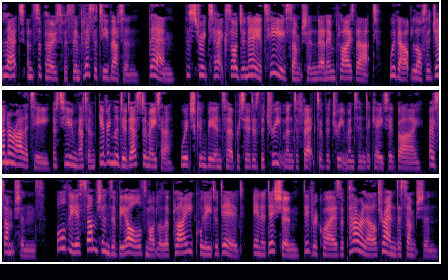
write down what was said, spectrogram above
Let, and suppose for simplicity that an, then, the strict exogeneity assumption then implies that without loss of generality, assume that am giving the did estimator, which can be interpreted as the treatment effect of the treatment indicated by assumptions. All the assumptions of the OLS model apply equally to did. In addition, did requires a parallel trend assumption.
